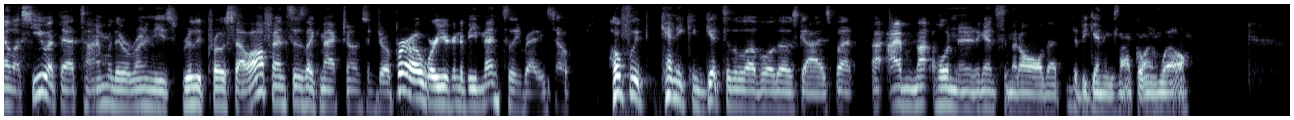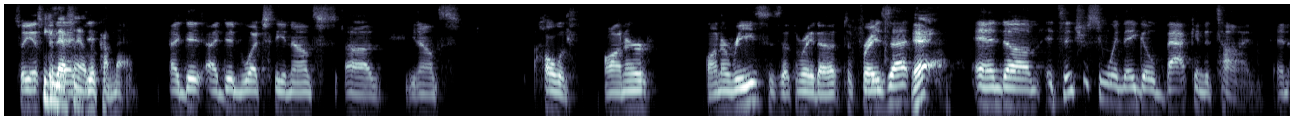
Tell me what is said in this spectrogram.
LSU at that time where they were running these really pro style offenses like Mac Jones and Joe Burrow, where you're going to be mentally ready. So hopefully Kenny can get to the level of those guys, but I, I'm not holding it against him at all that the beginning's not going well. So He yesterday, can definitely I did, overcome that. I did I did watch the announce uh, the announce Hall of Honor honorees. Is that the way to, to phrase that? Yeah. And um, it's interesting when they go back into time. And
